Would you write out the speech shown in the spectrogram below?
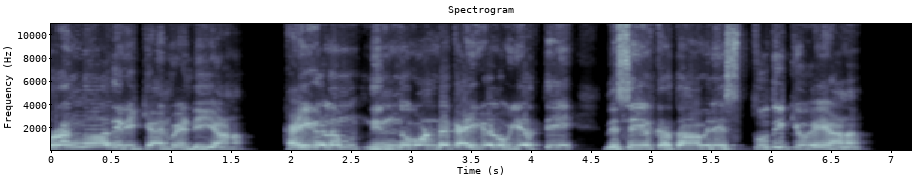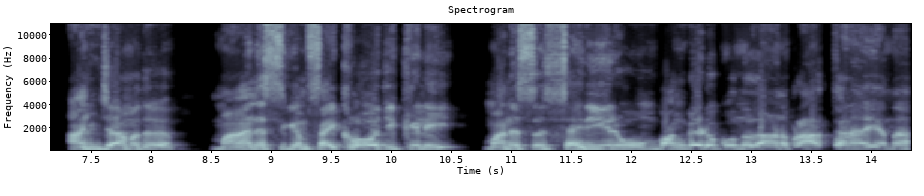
ഉറങ്ങാതിരിക്കാൻ വേണ്ടിയാണ്. കൈകളും നിന്നുകൊണ്ട് കൈകൾ ഉയർത്തി നിശയിൽ കർത്താവിനെ സ്തുതിക്കുകയാണ്. അഞ്ചാമത് മാനസികം സൈക്കോളജിക്കലി മനസ്സും ശരീരവും പങ്കെടുക്കുന്നതാണ് പ്രാർത്ഥന എന്ന്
